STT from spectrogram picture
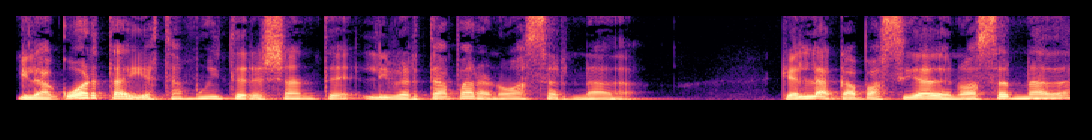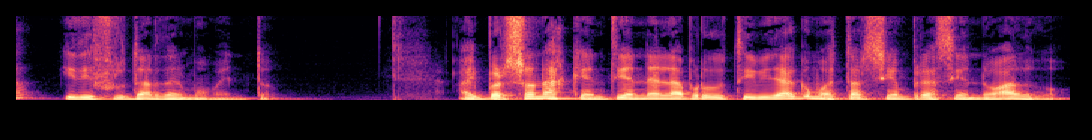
Y la cuarta, y esta es muy interesante, libertad para no hacer nada, que es la capacidad de no hacer nada y disfrutar del momento. Hay personas que entienden la productividad como estar siempre haciendo algo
